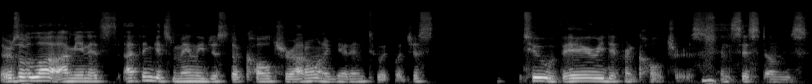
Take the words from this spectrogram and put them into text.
there's a lot. I mean, it's I think it's mainly just a culture. I don't want to get into it, but just two very different cultures and systems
